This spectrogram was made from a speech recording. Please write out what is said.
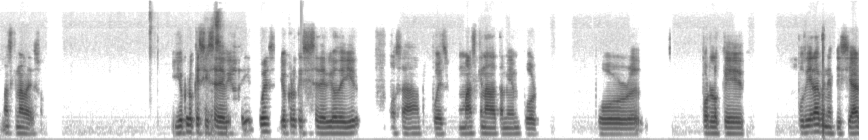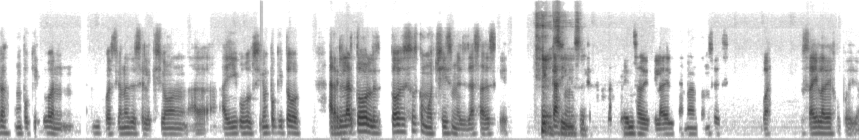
Más que nada eso. Y yo creo que sí se debió de ir, pues, yo creo que sí se debió de ir. O sea, pues más que nada también por, por por lo que pudiera beneficiar un poquito en, cuestiones de selección a, Eagles y un poquito arreglar todos esos como chismes, ya sabes que, casi la prensa de Filadelfia, ¿no? Entonces, bueno, pues ahí la dejo pues yo.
